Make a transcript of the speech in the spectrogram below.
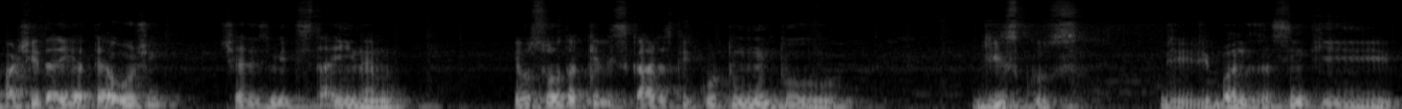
Partir daí até hoje, Chad Smith está aí, né, mano? Eu sou daqueles caras que curto muito discos de, de bandas assim que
